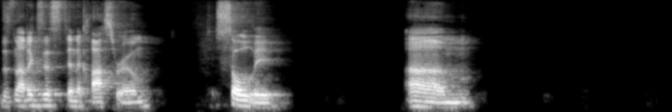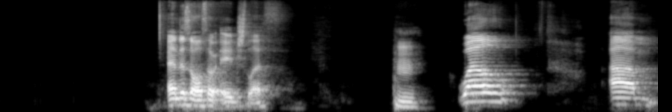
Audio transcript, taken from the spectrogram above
does not exist in a classroom solely. Um, and is also ageless. Hmm. Well, um,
